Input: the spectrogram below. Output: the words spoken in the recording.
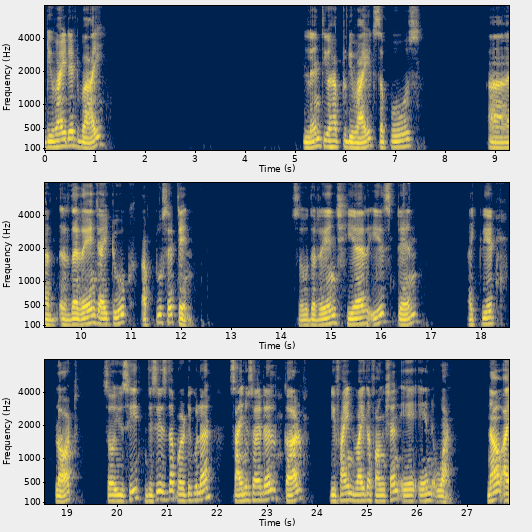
divided by length you have to divide. Suppose uh, the range I took up to say 10 so the range here is 10 i create plot. So you see this is the particular sinusoidal curve defined by the function an1 now i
